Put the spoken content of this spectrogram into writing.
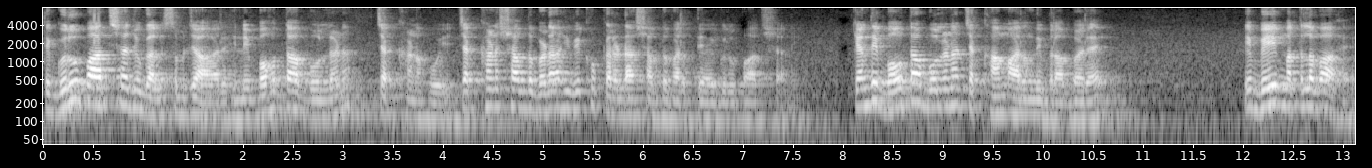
ਤੇ ਗੁਰੂ ਪਾਤਸ਼ਾਹ ਜੋ ਗੱਲ ਸਮਝਾ ਰਹੇ ਨੇ, ਬਹੁਤਾ ਬੋਲਣ, ਚੱਖਣ ਹੋਏ। ਚੱਖਣ ਸ਼ਬਦ ਬੜਾ ਹੀ ਵੇਖੋ ਕਰੜਾ ਸ਼ਬਦ ਵਰਤਿਆ ਹੈ ਗੁਰੂ ਪਾਤਸ਼ਾਹ ਨੇ। ਕਹਿੰਦੇ ਬਹੁਤਾ ਬੋਲਣਾ ਚੱਖਾ ਮਾਰਨ ਦੇ ਬਰਾਬਰ ਹੈ। ਇਹ ਬੇਮਤਲਬਾ ਹੈ।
